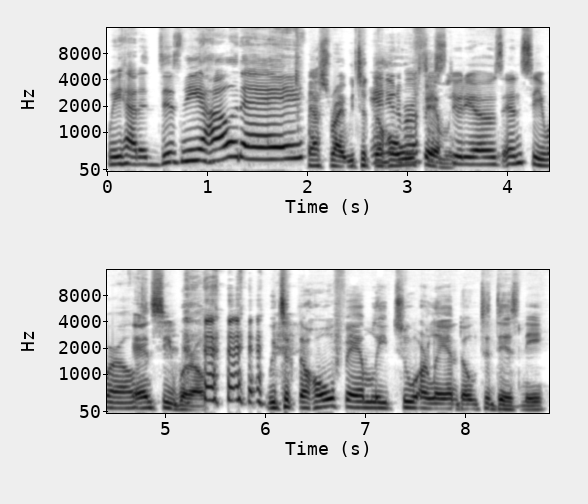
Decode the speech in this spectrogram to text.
We had a Disney holiday. That's right. We took the whole Universal family Studios and SeaWorld. and SeaWorld. we took the whole family to Orlando to Disney.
